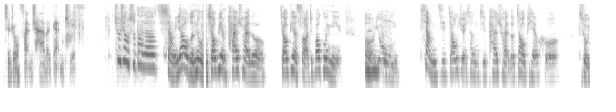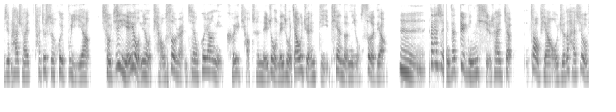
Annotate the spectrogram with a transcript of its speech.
这种反差的感觉？就像是大家想要的那种胶片拍出来的胶片色，就包括你，呃，用相机胶卷相机拍出来的照片和手机拍出来，它就是会不一样。手机也有那种调色软件，会让你可以调成哪种哪种胶卷底片的那种色调。嗯，但是你在对比你洗出来照。照片我觉得还是有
